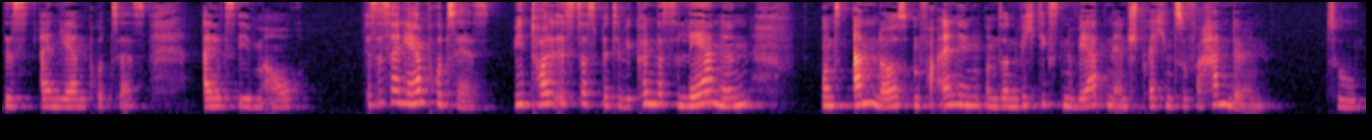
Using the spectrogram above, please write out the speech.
ist ein Lernprozess, als eben auch, es ist ein Lernprozess. Wie toll ist das bitte? Wir können das lernen, uns anders und vor allen Dingen unseren wichtigsten Werten entsprechend zu verhandeln, zu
